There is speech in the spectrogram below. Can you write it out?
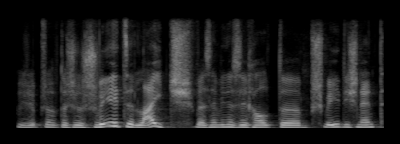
das ist ein Schwede, Leitsch, ich weiß nicht, wie er sich halt äh, schwedisch nennt,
